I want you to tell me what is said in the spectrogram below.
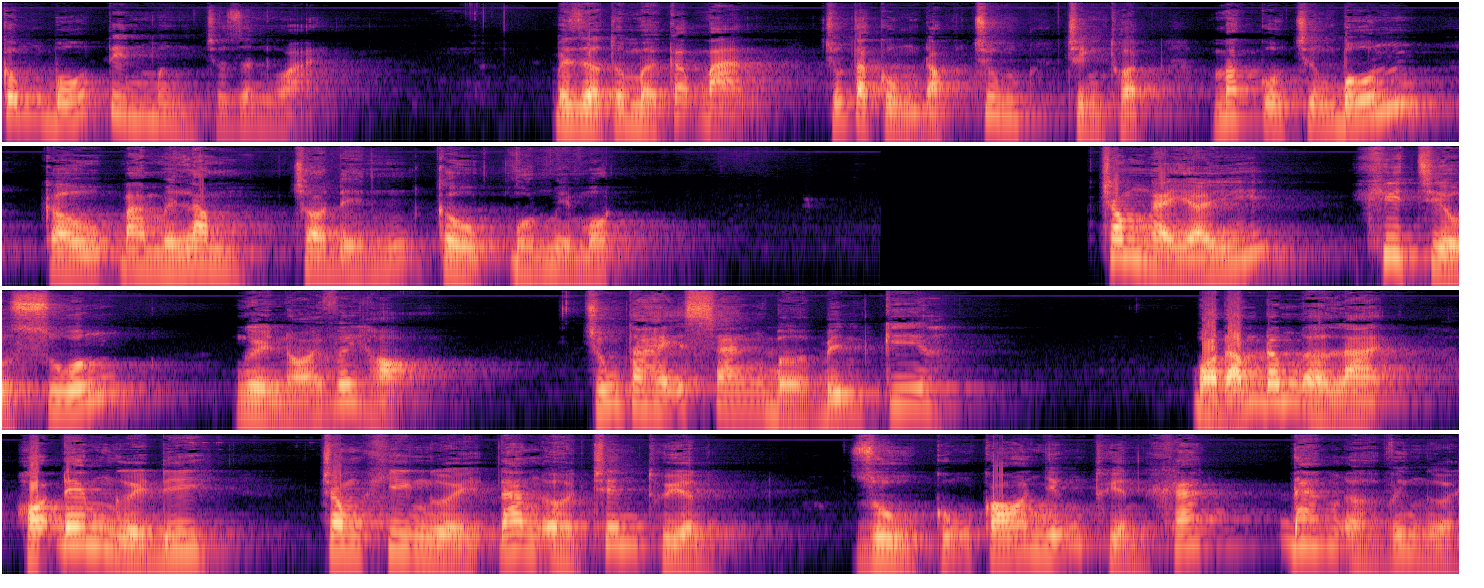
công bố tin mừng cho dân ngoại. Bây giờ tôi mời các bạn chúng ta cùng đọc chung trình thuật Marco chương 4 câu 35 cho đến câu 41. Trong ngày ấy, khi chiều xuống, người nói với họ, chúng ta hãy sang bờ bên kia. Bỏ đám đông ở lại, họ đem người đi, trong khi người đang ở trên thuyền, dù cũng có những thuyền khác đang ở với người.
